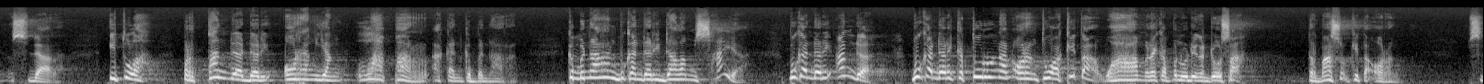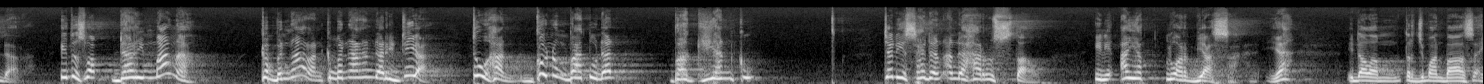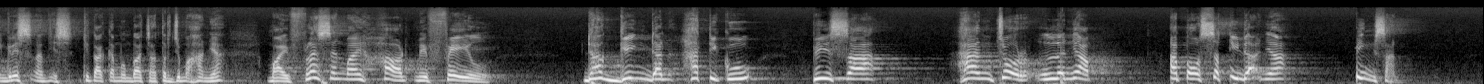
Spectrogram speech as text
Saudara, itulah pertanda dari orang yang lapar akan kebenaran. Kebenaran bukan dari dalam saya, bukan dari Anda, bukan dari keturunan orang tua kita. Wah, mereka penuh dengan dosa, termasuk kita orang. Saudara, itu sebab dari mana kebenaran, kebenaran dari dia. Tuhan, gunung batu dan bagianku. Jadi saya dan Anda harus tahu, ini ayat luar biasa ya. Di dalam terjemahan bahasa Inggris nanti kita akan membaca terjemahannya. My flesh and my heart may fail. Daging dan hatiku bisa hancur, lenyap atau setidaknya pingsan.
